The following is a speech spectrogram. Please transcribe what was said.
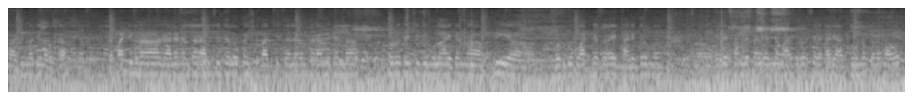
पाठिंबा दिला होता. त्या पाठिंबा झाल्यानंतर आमची त्या लोकांशी बातचीत झाल्यानंतर आम्ही त्यांना सर्व त्यांची जी मुलं आहेत त्यांना फ्री नोटबुक वाटण्याचा एक कार्यक्रम अ, निलेश सांबरे साहेबांच्या मार्गदर्शनाखाली आज पूर्ण करत आहोत.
